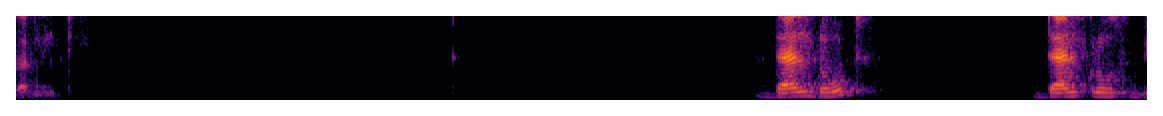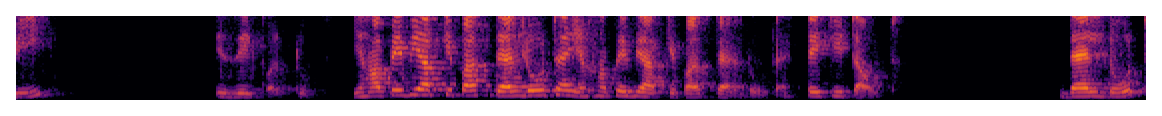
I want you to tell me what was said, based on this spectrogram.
curly T del dot del cross B is equal to यहाँ पे भी आपके पास डेल डोट है, यहाँ पे भी आपके पास डेल डोट है. Take it out del dot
